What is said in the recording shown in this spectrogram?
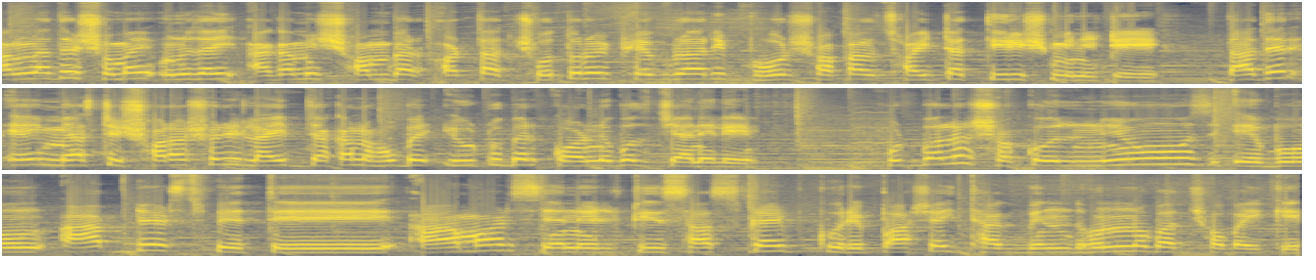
বাংলাদেশ সময় অনুযায়ী আগামী সোমবার অর্থাৎ সতেরোই ফেব্রুয়ারি ভোর সকাল ছয়টা তিরিশ মিনিটে। তাদের এই ম্যাচটি সরাসরি লাইভ দেখানো হবে ইউটিউবের কর্নেবল চ্যানেলে। ফুটবলের সকল নিউজ এবং আপডেটস পেতে আমার চ্যানেলটি সাবস্ক্রাইব করে পাশেই থাকবেন। ধন্যবাদ সবাইকে।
